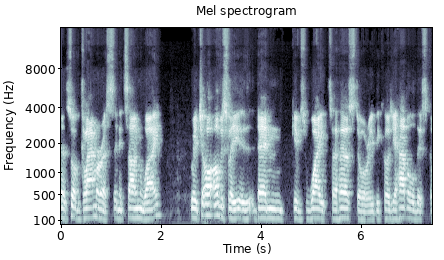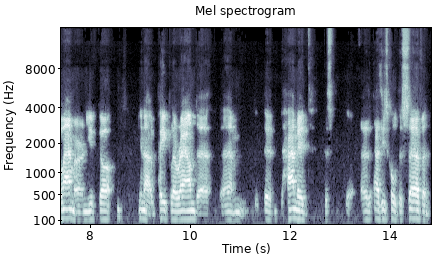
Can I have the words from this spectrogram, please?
as sort of glamorous in its own way, which obviously then gives weight to her story because you have all this glamour and you've got you know people around her um, the Hamid, this, as he's called, the servant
